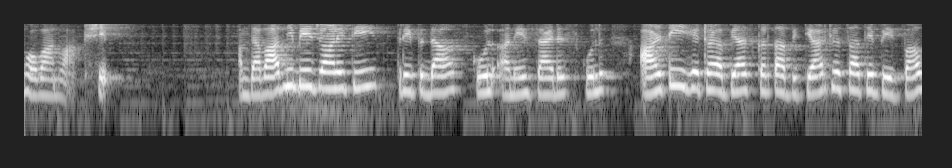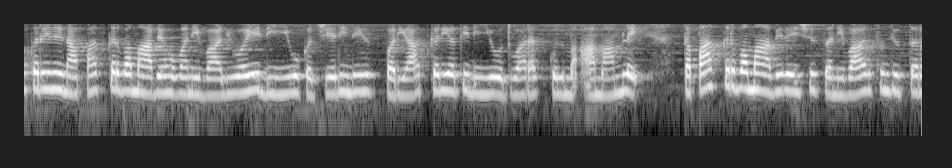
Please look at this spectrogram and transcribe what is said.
હોવાનો આક્ષેપ. અમદાવાદની બે જાણીતી ત્રિપદા સ્કૂલ અને ઝાયડસ સ્કૂલ આરટી હેઠળ અભ્યાસ કરતા વિદ્યાર્થીઓ સાથે ભેદભાવ કરીને નાપાસ કરવામાં આવ્યા હોવાની વાલીઓએ ડીઈઓ કચેરીને ફરિયાદ કરી હતી. ડીઈઓ દ્વારા સ્કૂલમાં આ મામલે તપાસ કરવામાં આવી રહી છે. શનિવાર સુધી ઉત્તર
